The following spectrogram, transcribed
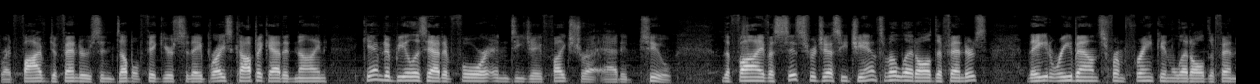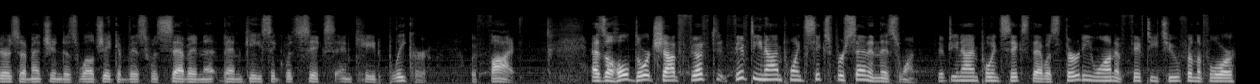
We had 5 defenders in double figures today. Bryce Kopic added 9. Camden Beelis added 4. And DJ Feikstra added 2. The 5 assists for Jesse Jansma led all defenders. The eight rebounds from Franken led all defenders. I mentioned as well. Jacob Viss with seven, Ben Gasink with six, and Cade Bleeker with five. As a whole, Dordt shot 59.6% in this one. 59.6, that was 31 of 52 from the floor,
